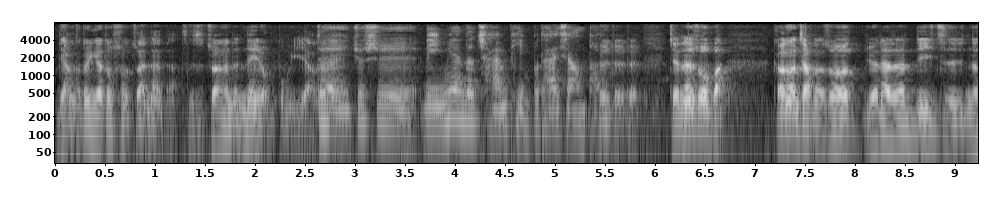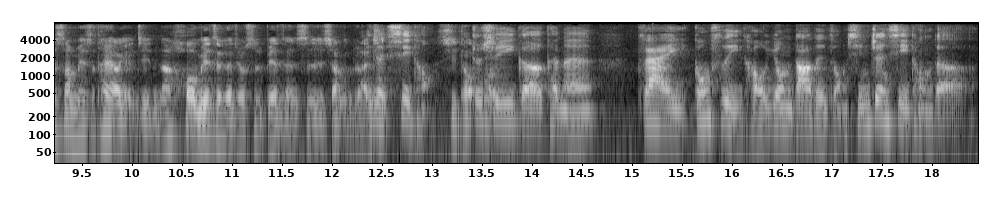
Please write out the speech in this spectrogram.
两个都应该都说专案的，只是专案的内容不一样。对，就是里面的产品不太相同。对对对，简单说吧，刚刚讲的说原来的例子，那上面是太阳眼镜，那后面这个就是变成是像软一体个系统，系统就是一个可能在公司里头用到的一种行政系统的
